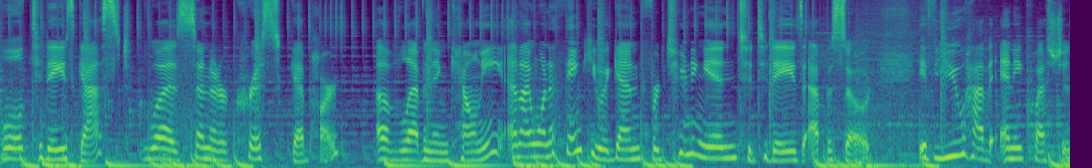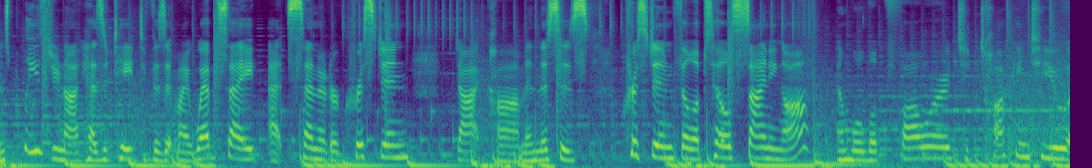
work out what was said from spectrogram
Well, today's guest was Senator Chris Gebhard of Lebanon County, and I want to thank you again for tuning in to today's episode. If you have any questions, please do not hesitate to visit my website at senatorkristin.com. And this is Kristin Phillips Hill signing off, and we'll look forward to talking to you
